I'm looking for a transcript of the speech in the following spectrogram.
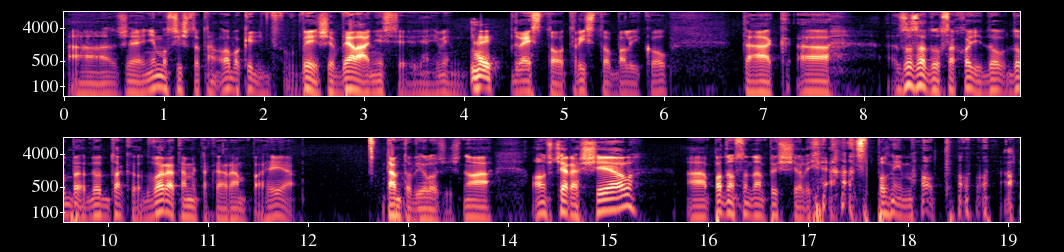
a že nemusíš to tam, lebo keď vieš, že veľa nesie, ja neviem, Hej. 200, 300 balíkov, tak a, zozadu sa chodí do, do, do, do takého dvora, tam je taká rampa, hej, a tam to vyložíš. No a on včera šiel a potom som tam prišiel ja s plným autom, ale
